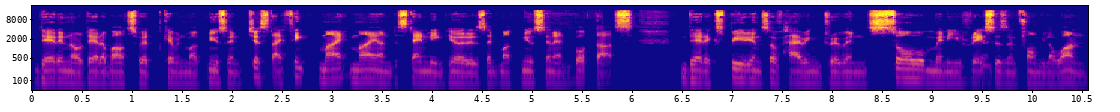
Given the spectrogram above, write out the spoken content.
therein or thereabouts with Kevin Magnussen. Just, I think my, my understanding here is that Magnussen and Bottas, their experience of having driven so many races in Formula One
